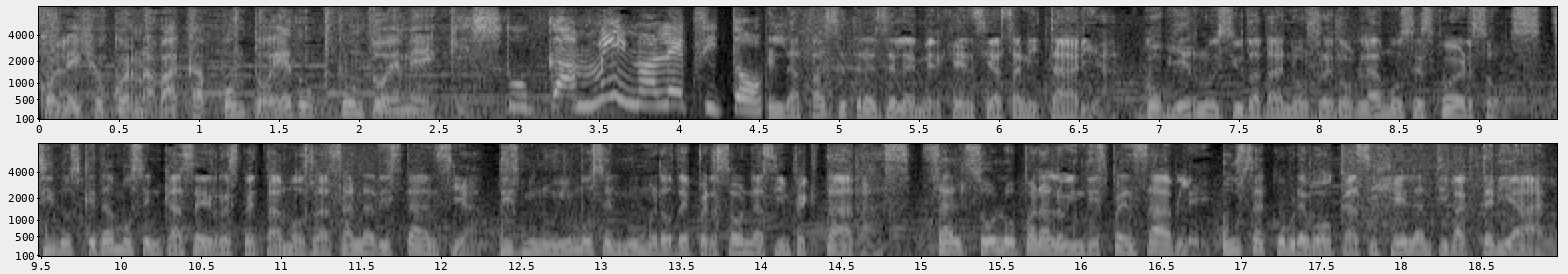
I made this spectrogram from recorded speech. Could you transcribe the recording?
colegiocuernavaca.edu.mx. Tu camino al éxito. En la fase 3 de la emergencia sanitaria, gobierno y ciudadanos redoblamos esfuerzos. Si nos quedamos en casa y respetamos la sana distancia, disminuimos el número de personas infectadas. Sal solo para lo indispensable. Usa cubrebocas y gel antibacterial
